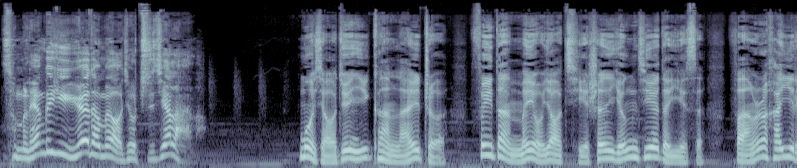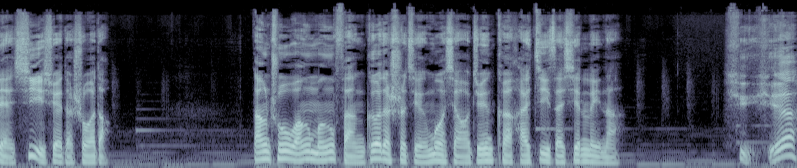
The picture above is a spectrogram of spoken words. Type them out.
怎么连个预约都没有就直接来了？莫小军一看来者，非但没有要起身迎接的意思，反而还一脸戏谑的说道：“当初王蒙反戈的事情，莫小军可还记在心里呢。”预约？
